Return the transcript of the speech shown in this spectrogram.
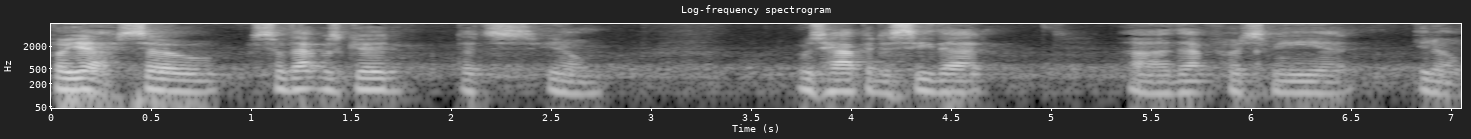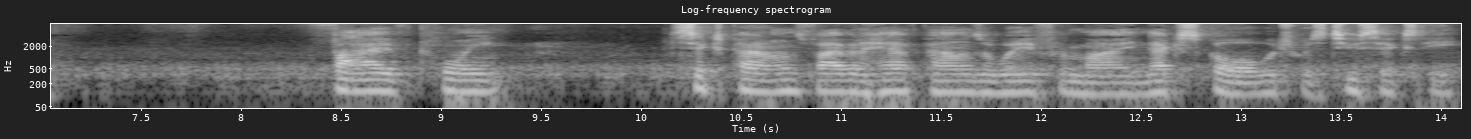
but yeah, so so that was good. That's you know, was happy to see that. Uh, that puts me at you know 5.6 pounds, five and a half pounds away from my next goal, which was 260.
